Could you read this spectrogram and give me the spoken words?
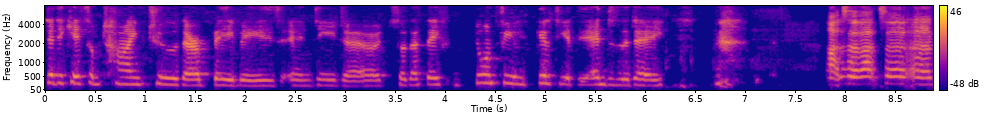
dedicate some time to their babies, indeed, uh, so that they don't feel guilty at the end of the day. That's a, that's a,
